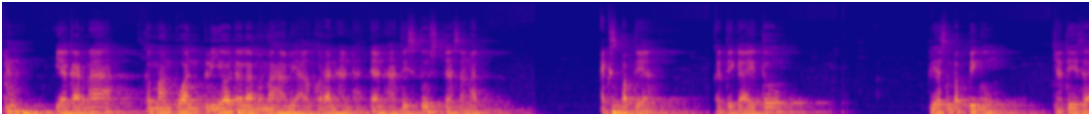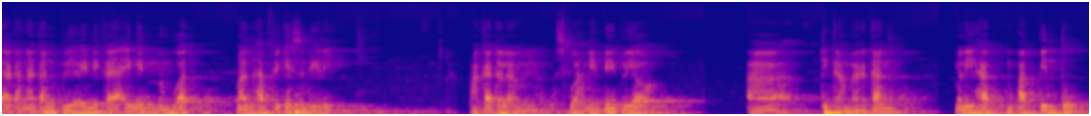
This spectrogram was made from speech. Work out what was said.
ya karena kemampuan beliau dalam memahami Al-Quran dan hadis itu sudah sangat expert ya ketika itu dia sempat bingung jadi seakan-akan beliau ini kayak ingin membuat madhab fikih sendiri maka dalam sebuah mimpi beliau uh, digambarkan melihat empat pintu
